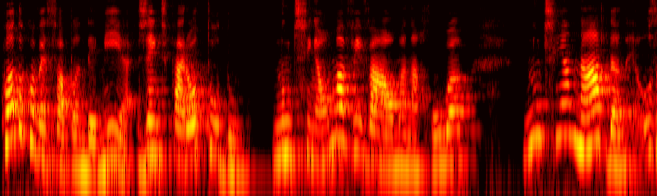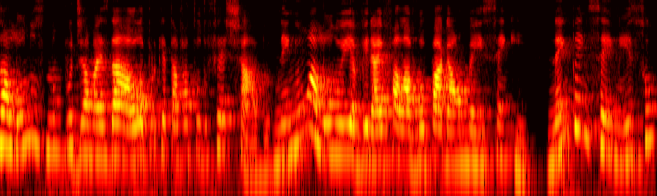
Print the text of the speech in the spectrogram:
Quando começou a pandemia, gente, parou tudo. Não tinha uma viva alma na rua, não tinha nada. Né? Os alunos não podiam mais dar aula porque estava tudo fechado. Nenhum aluno ia virar e falar, vou pagar um mês sem ir. Nem pensei nisso.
